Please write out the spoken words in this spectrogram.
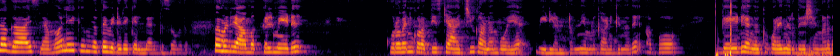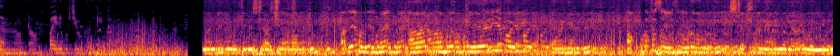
ഹലോ ഗായ്സ് അസ്ലാമലൈക്കും ഇന്നത്തെ വീഡിയോയിലേക്ക് എല്ലാവർക്കും സ്വാഗതം. ഇപ്പോൾ നമ്മൾ രാമക്കൽമേട് കുറവൻ കുറത്തി സ്റ്റാച്ചു കാണാൻ പോയ വീഡിയോ ആണ് കേട്ടോ നമ്മൾ കാണിക്കുന്നത്. അപ്പോൾ ഗൈഡ് ഞങ്ങൾക്ക് കുറേ നിർദ്ദേശങ്ങൾ തന്നു കേട്ടോ. അപ്പോൾ അതിനെക്കുറിച്ച് നമുക്കൊന്ന് കേൾക്കാം. സ്റ്റാച്ചു കാണാൻ പറ്റും. അതേപോലെ തന്നെ ആരും നമ്മൾ കയറിയ വഴി ഇറങ്ങരുത്. അപ്പുറത്തെ സൈഡിലൂടെ നമുക്ക് സ്റ്റെപ്സ് ഇറങ്ങാനുള്ള വേറെ വഴിയുണ്ട്.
